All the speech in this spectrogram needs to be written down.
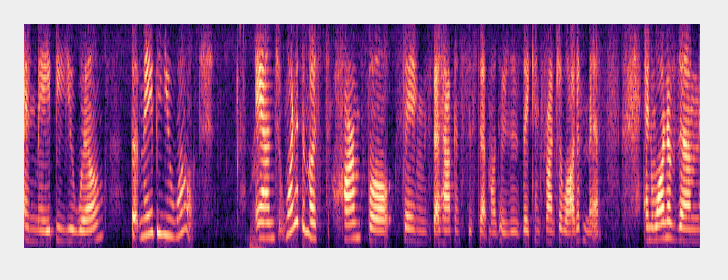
and maybe you will, but maybe you won't. And one of the most harmful things that happens to stepmothers is they confront a lot of myths. And one of them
